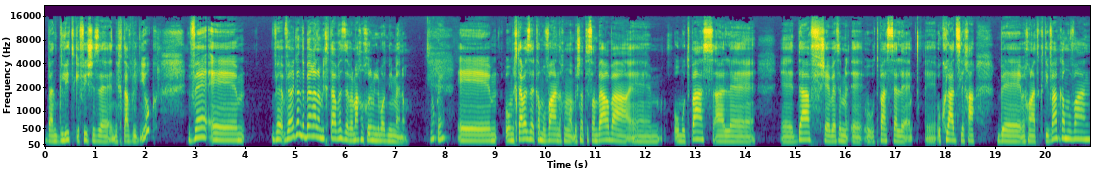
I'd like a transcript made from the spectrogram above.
באנגלית כפי שזה נכתב בדיוק. ו, אה, ו, ורגע נדבר על המכתב הזה ועל מה אנחנו יכולים ללמוד ממנו. אוקיי. Okay. הוא מכתב הזה כמובן, אנחנו בשנת 24, הוא מודפס על אה, דף שבעצם אה, הוא הודפס על, אה, הוקלד, סליחה, במכונת כתיבה כמובן.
